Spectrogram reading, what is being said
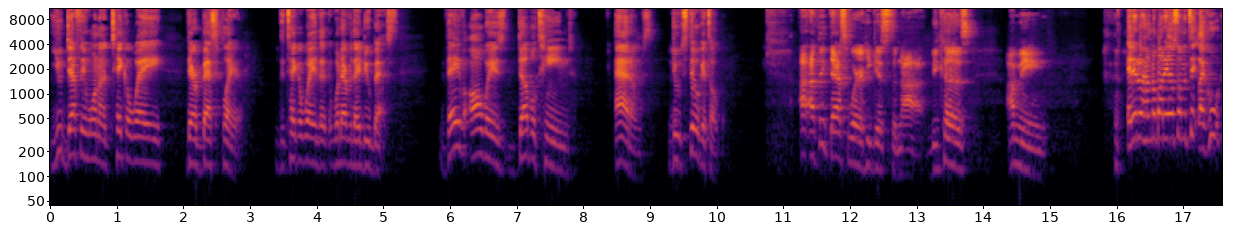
you definitely want to take away their best player, to take away the, whatever they do best. They've always double teamed Adams. Dude still gets open. I, I think that's where he gets the nod because, I mean, And they don't have nobody else on the team. Like who?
